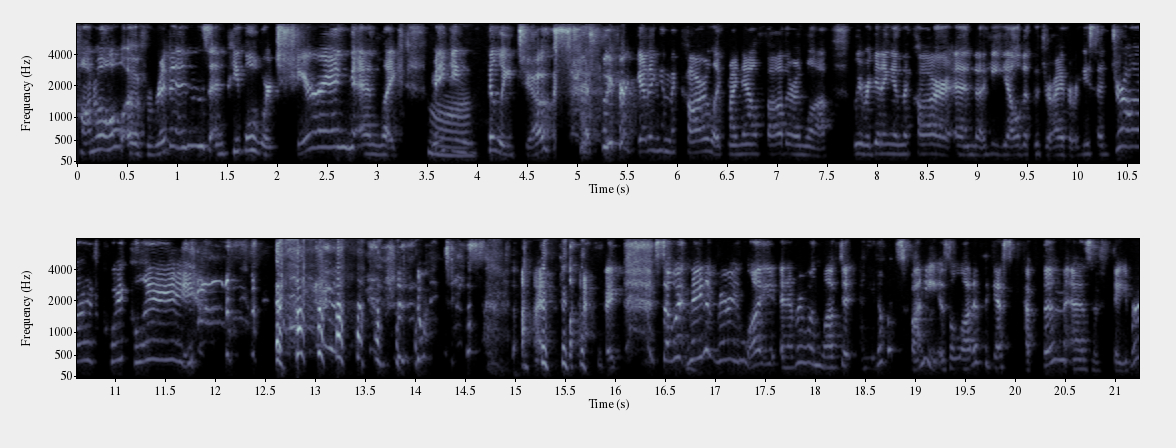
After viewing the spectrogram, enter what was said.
tunnel of ribbons and people were cheering and like Aww. making silly jokes as we were getting in the car. Like my now father-in-law we were getting in the car and uh, he yelled at the driver. He said drive quickly I'm laughing. So it made it very light and everyone loved it. And you know what's funny is a lot of the guests kept them as a favor.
